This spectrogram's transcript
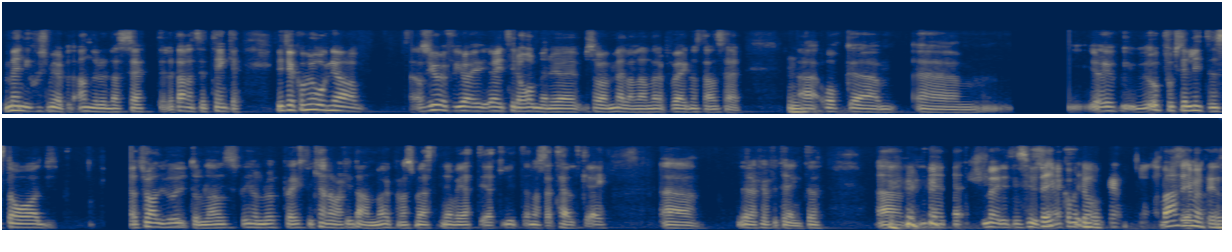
människor som gör på ett annorlunda sätt eller ett annat sätt att tänka. Vet, jag kommer ihåg när jag Alltså jag, jag, jag är i Tidaholmen och jag är så mellanlandare på väg någonstans här. Mm. Uh, och um, um, jag är uppvuxen i en liten stad. Jag tror aldrig vi var utomlands på hela min uppväxt. Vi kan ha varit i Danmark på någon semester när jag var jätteliten. Någon tältgrej. Uh, det är därför jag förträngt det. Uh, men möjligtvis huset. Säger, kommer Tidaholm, Va? säger man att det är en,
